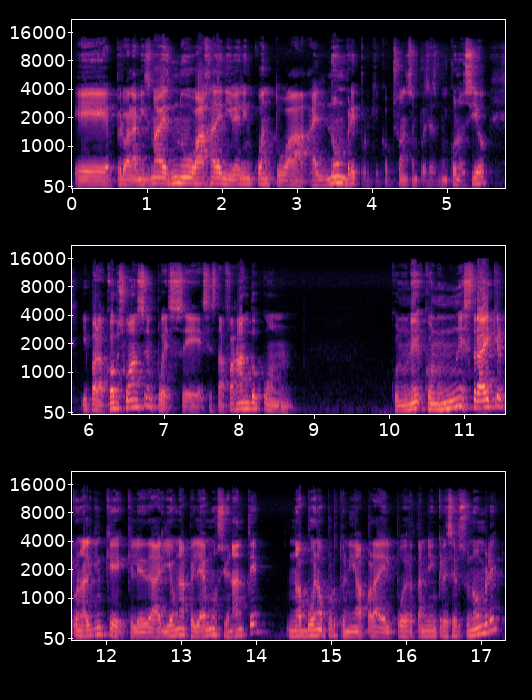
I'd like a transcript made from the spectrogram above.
Eh, pero a la misma vez no baja de nivel en cuanto al nombre, porque Cobb Swanson pues, es muy conocido. Y para Cobb Swanson, pues se está fajando con, con un, con un striker, con alguien que, que, le daría una pelea emocionante, una buena oportunidad para él poder también crecer su nombre.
